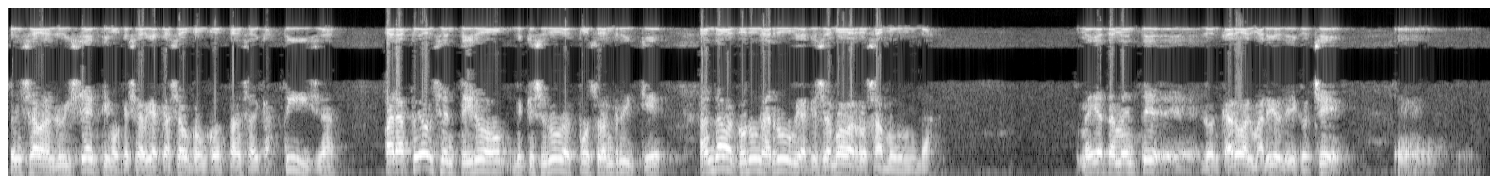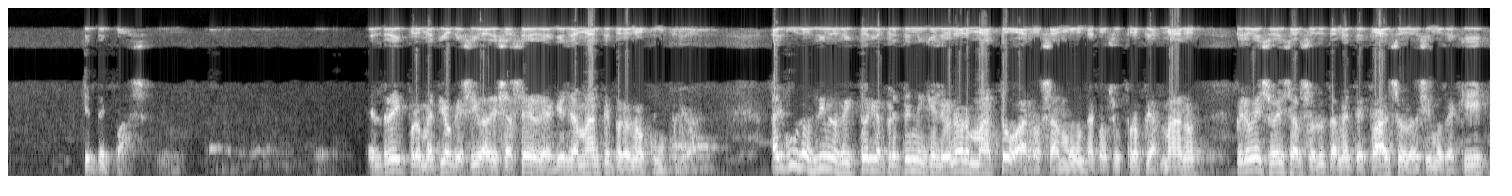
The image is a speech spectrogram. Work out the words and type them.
pensaba en Luis VII que se había casado con Constanza de Castilla. Para peor se enteró de que su nuevo esposo Enrique andaba con una rubia que se llamaba Rosamunda. Inmediatamente eh, lo encaró al marido y le dijo, che, eh, ¿qué te pasa? El rey prometió que se iba a deshacer de aquella amante, pero no cumplió. Algunos libros de historia pretenden que Leonor mató a Rosamunda con sus propias manos, pero eso es absolutamente falso, lo decimos aquí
